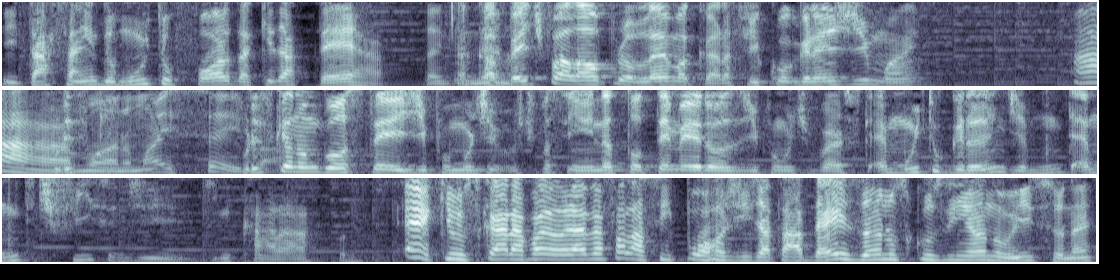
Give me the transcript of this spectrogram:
E tá saindo muito fora daqui da Terra, tá entendendo? Acabei de falar o problema, cara. Ficou grande demais. Ah, mano, que, mas sei. Por lá. isso que eu não gostei de tipo, multiverso. Tipo assim, ainda tô temeroso de ir pro multiverso. É muito grande, é muito, é muito difícil de, de encarar. Sabe? É que os caras vão olhar e vai falar assim, porra, a gente já tá há 10 anos cozinhando isso, né?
